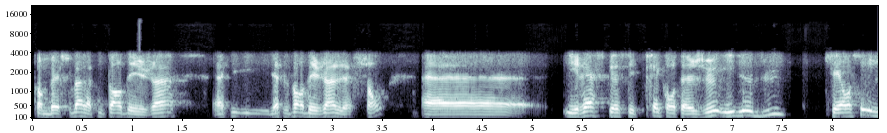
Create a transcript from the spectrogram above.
comme bien souvent la plupart des gens, euh, la plupart des gens le sont. Euh, il reste que c'est très contagieux. Et le but, c'est on ne sait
